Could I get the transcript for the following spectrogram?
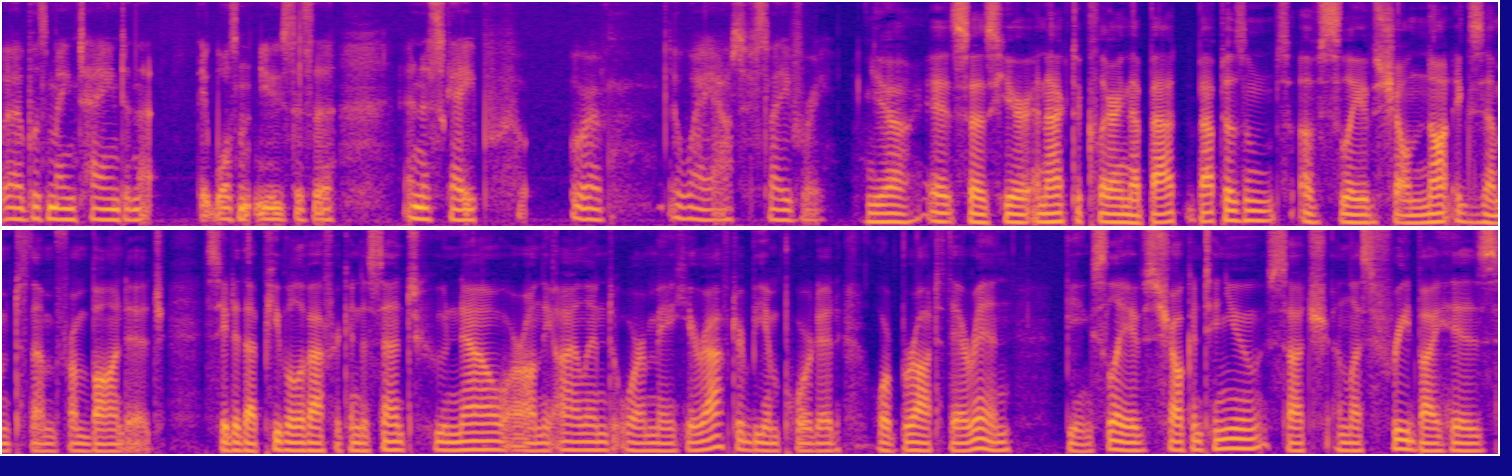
uh, was maintained and that it wasn't used as a an escape or a, a way out of slavery. Yeah, it says here an act declaring that bat- baptisms of slaves shall not exempt them from bondage, stated that people of African descent who now are on the island or may hereafter be imported or brought therein, being slaves, shall continue such unless freed by his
